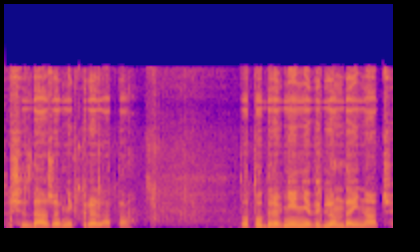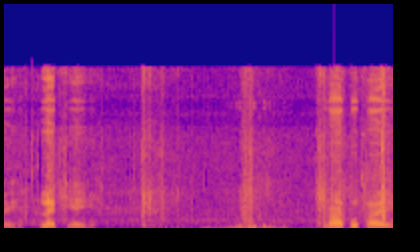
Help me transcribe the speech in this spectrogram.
co się zdarza w niektóre lata, to to drewnienie wygląda inaczej, lepiej. No a tutaj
